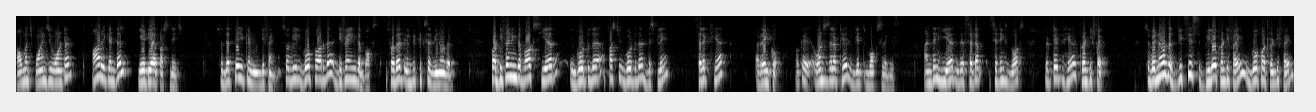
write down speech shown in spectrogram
how much points you wanted or you can tell ATR percentage. So that way you can define. So we'll go for the defining the box. So that it will be fixed we know that. For defining the box here you go to the first you go to the display select here renko okay once you select here you get box like this. And then here the setup settings box you type here 25 so whenever the VIX is below 25 you go for 25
